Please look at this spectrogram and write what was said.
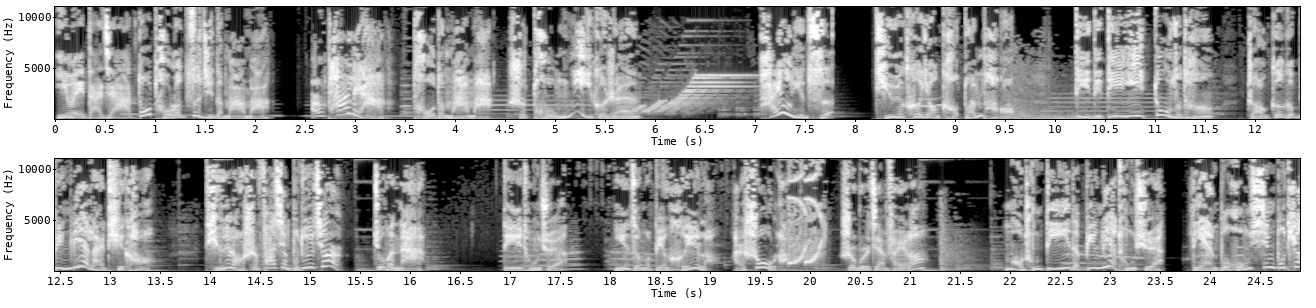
因为大家都投了自己的妈妈，而他俩投的妈妈是同一个人。还有一次体育课要考短跑，弟弟第一肚子疼，找哥哥并列来替考。体育老师发现不对劲儿，就问他：“第一同学，你怎么变黑了，还瘦了？是不是减肥了？”冒充第一的并列同学脸不红心不跳。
